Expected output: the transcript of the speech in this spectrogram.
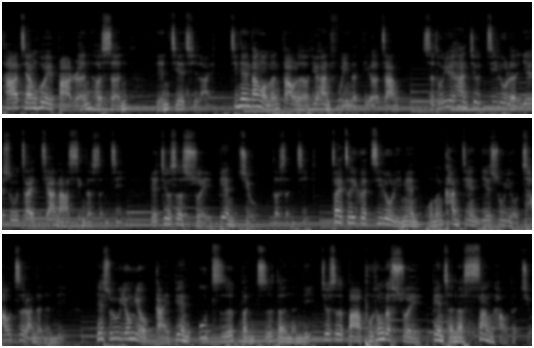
他将会把人和神连接起来。今天，当我们到了约翰福音的第二章，使徒约翰就记录了耶稣在迦拿行的神迹，也就是水变酒的神迹。在这一个记录里面，我们看见耶稣有超自然的能力。耶稣拥有改变物质本质的能力，就是把普通的水变成了上好的酒。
